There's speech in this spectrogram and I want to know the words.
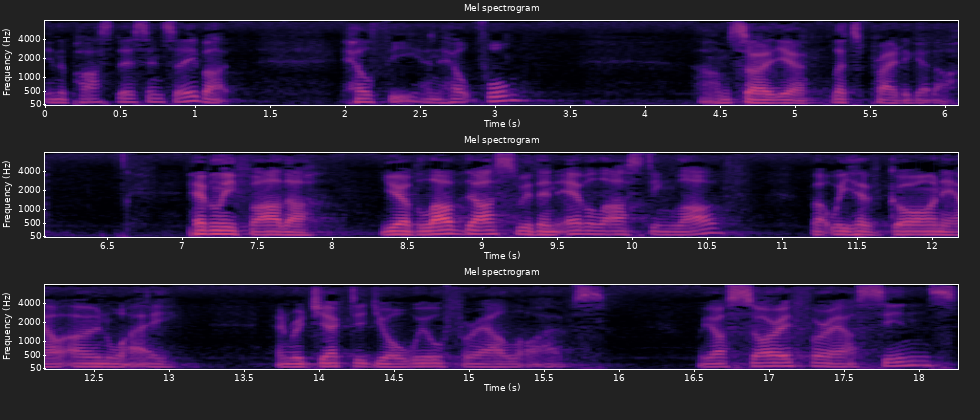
in the past at SNC, but healthy and helpful. Um, so yeah, let's pray together. Heavenly Father, you have loved us with an everlasting love, but we have gone our own way and rejected your will for our lives. We are sorry for our sins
